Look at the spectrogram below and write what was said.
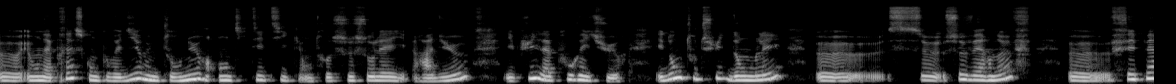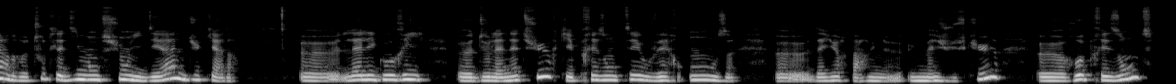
euh, et on a presque, on pourrait dire, une tournure antithétique entre ce soleil radieux et puis la pourriture. Et donc tout de suite d'emblée, euh, ce, ce, vers neuf euh, fait perdre toute la dimension idéale du cadre. L'allégorie de la nature, qui est présentée au vers 11, d'ailleurs par une majuscule, représente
